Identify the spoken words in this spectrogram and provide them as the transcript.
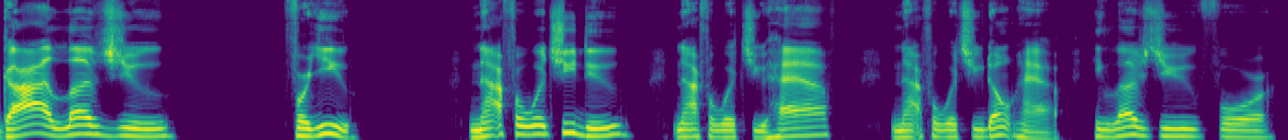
God loves you for you, not for what you do, not for what you have, not for what you don't have. He loves you for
